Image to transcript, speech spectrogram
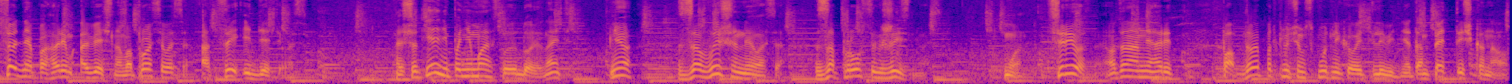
сегодня поговорим о вечном вопросе, Вася, отцы и дети, Вася. Значит, я не понимаю свою долю, знаете. У нее завышенные, Вася, запросы к жизни, Вася. Вот. Серьезно. Вот она мне говорит, пап, давай подключим спутниковое телевидение, там 5000 каналов.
